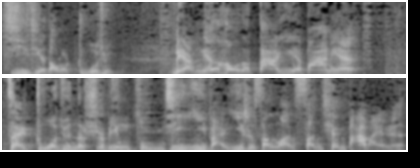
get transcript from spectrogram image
集结到了涿郡。两年后的大业八年，在涿郡的士兵总计一百一十三万三千八百人。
